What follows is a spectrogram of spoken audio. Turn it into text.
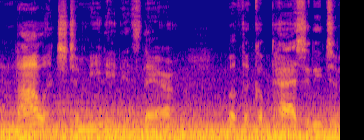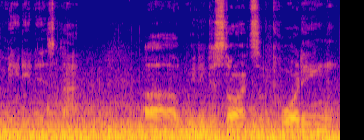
knowledge to meet it is there, but the capacity to meet it is not. Uh, we need to start supporting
